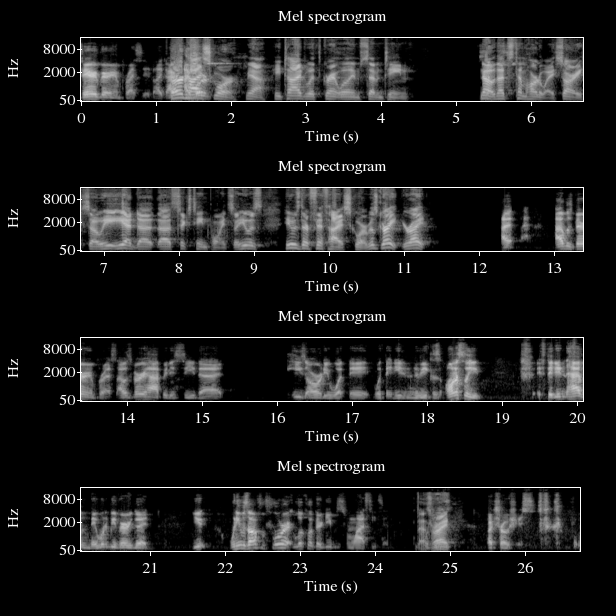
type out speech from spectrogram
very, very impressive. Like Third I, I high wrote- score. Yeah, he tied with Grant Williams, 17. No, that's Tim Hardaway. Sorry. So he he had uh, uh, 16 points. So he was he was their fifth highest score. It was great. You're right. I I was very impressed. I was very happy to see that he's already what they what they needed him to be. Because honestly, if they didn't have him, they wouldn't be very good. You when he was off the floor, it looked like their defense from last season. That's right. Atrocious.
